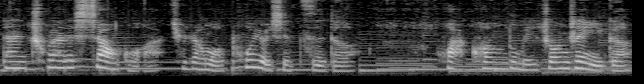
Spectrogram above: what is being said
但出来的效果却让我颇有些自得。画框都没装正一个，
